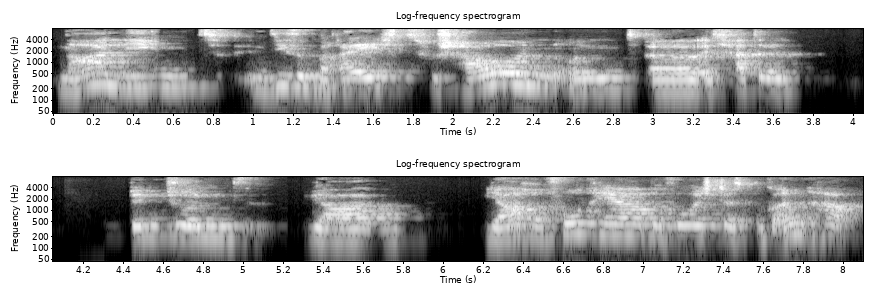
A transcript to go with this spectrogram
naheliegend, in diesem Bereich zu schauen. Und äh, ich hatte, bin schon ja, Jahre vorher, bevor ich das begonnen habe,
